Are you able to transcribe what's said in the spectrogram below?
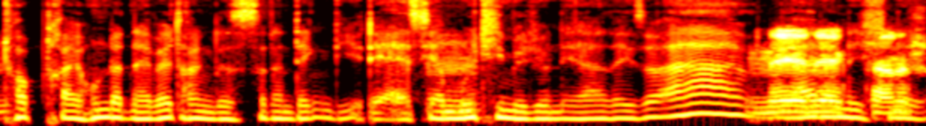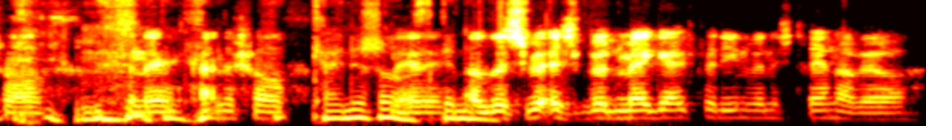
Mhm. Top 300 in der Weltrangliste, dann denken die, der ist ja Mhm. Multimillionär. Ich so, ah, Nee, nee, nicht. keine nee. Chance. Nee, keine Chance. Keine Chance, Nee, nee. genau. Also ich, ich würde mehr Geld verdienen, wenn ich Trainer wäre.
